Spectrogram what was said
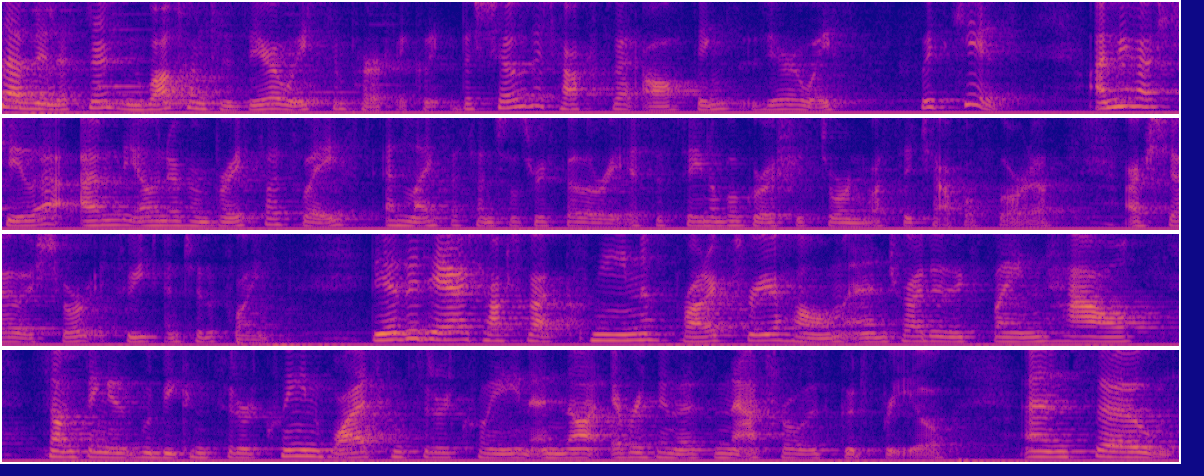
lovely listeners, and welcome to Zero Waste Imperfectly, the show that talks about all things zero waste with kids. I'm your host, Sheila. I'm the owner of Embrace Less Waste and Life Essentials Refillery, a sustainable grocery store in Wesley Chapel, Florida. Our show is short, sweet, and to the point. The other day, I talked about clean products for your home and tried to explain how something would be considered clean, why it's considered clean, and not everything that's natural is good for you. And so,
